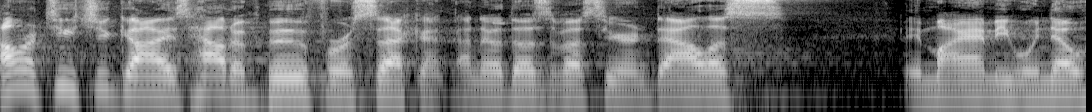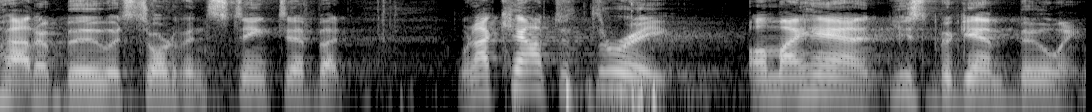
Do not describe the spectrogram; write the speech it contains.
I want to teach you guys how to boo for a second. I know those of us here in Dallas, in Miami, we know how to boo. It's sort of instinctive, but when I count to three on my hand, you just begin booing.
